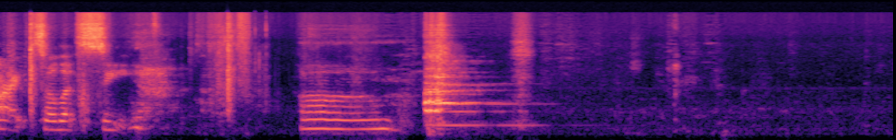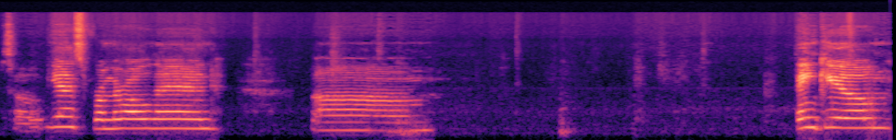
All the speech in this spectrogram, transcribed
All right, so let's see. Um, so yes, from the Roland. Um, thank you.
